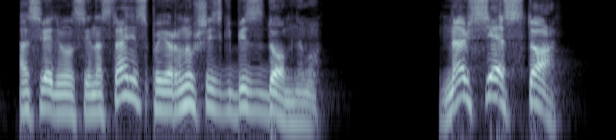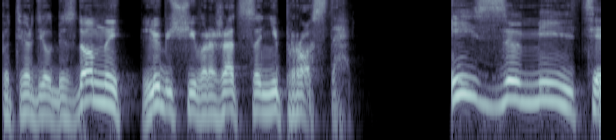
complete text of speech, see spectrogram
— осведомился иностранец, повернувшись к бездомному. «На все сто!» подтвердил бездомный, любящий выражаться непросто. «Изумительно!»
